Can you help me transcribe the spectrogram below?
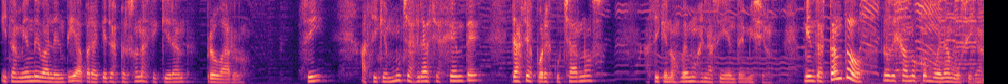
y también de valentía para aquellas personas que quieran probarlo. ¿Sí? Así que muchas gracias gente, gracias por escucharnos, así que nos vemos en la siguiente emisión. Mientras tanto, los dejamos con buena música.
